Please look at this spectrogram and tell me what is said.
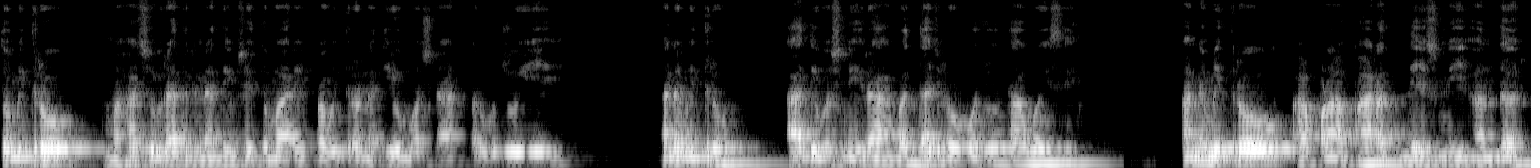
તો મિત્રો, મહાશિવરાત્રિના દિવસે તમારે પવિત્ર નદીઓમાં સ્નાન કરવું જોઈએ. અને મિત્રો, આ દિવસની રાહ બધા જ લોકો જોતા હોય છે. અને મિત્રો, આપણા ભારત દેશની અંદર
